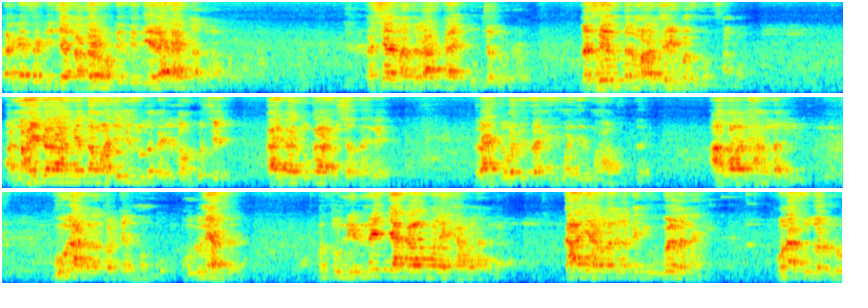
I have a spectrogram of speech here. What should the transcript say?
करण्यासाठी ज्या नजरा होते ते गेल्या काय नजरा? कशा नजरा काय तुमच्याजवळ नसेल तर मला घरी बसून सांगा. आणि नाही तर अन्यथा माझे मी सुद्धा घरी जाऊन बसेल काय काय चुका आयुष्यात झाल्या? राष्ट्रवादीचा निधी माझी महाचुक आहे. अंगाला घाण लागली. गुण लागला थोडक्यात म्हणतो. बोलून असं पण तो निर्णय त्या काळात मला घ्यावा लागला. का घ्यावा लागला कधी उघडलं नाही. पुन्हा सुधारलो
